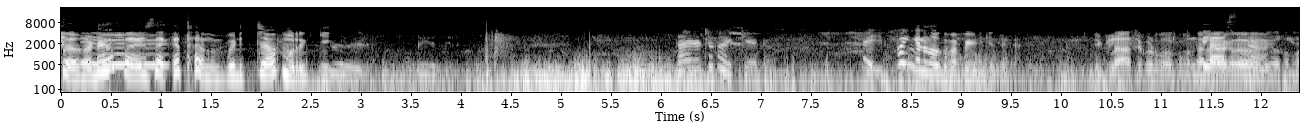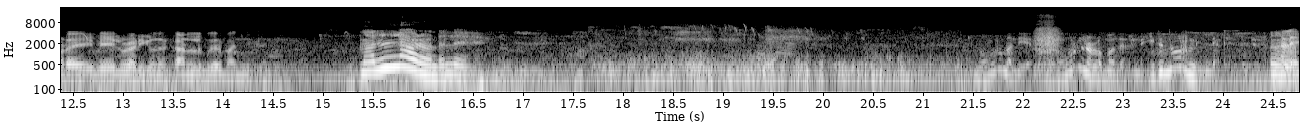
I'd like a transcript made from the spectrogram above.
ഫോണ് പേഴ്സൊക്കെ തന്നു. പിടിച്ചോ മുറുക്കി. താഴോട്ട് നോക്കിയാലോ? ഇപ്പൊ ഇങ്ങനെ നോക്കുമ്പോ പേടിക്കത്തില്ല. ഈ ഗ്ലാസ് കൂടെ നോക്കുമ്പോൾ തലകറങ്ങുന്നത് നമ്മുടെ ഈ വെയിലൂടെ അടിക്കുന്ന കണ്ണിലും കയറി മഞ്ഞിക്ക്. നല്ല ആഴമുണ്ടല്ലേ? നൂറ് മതിയായിരുന്നു. നൂറിനുള്ള മുതലുണ്ട് ഇരുന്നൂറിനില്ല. അല്ലേ?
